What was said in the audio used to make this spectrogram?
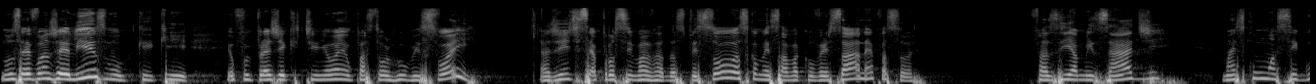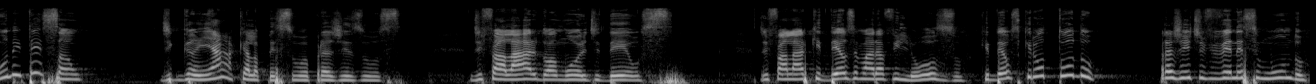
Nos evangelismos, que, que eu fui para Jequitinhonha, o pastor Rubens foi, a gente se aproximava das pessoas, começava a conversar, né, pastor? Fazia amizade, mas com uma segunda intenção, de ganhar aquela pessoa para Jesus, de falar do amor de Deus, de falar que Deus é maravilhoso, que Deus criou tudo para a gente viver nesse mundo.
